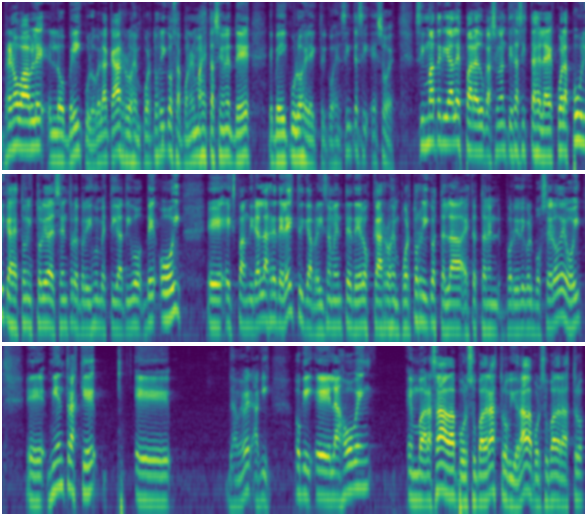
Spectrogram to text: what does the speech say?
renovable los vehículos, ¿verdad? Carros en Puerto Rico, o sea, poner más estaciones de eh, vehículos eléctricos. En síntesis, eso es. Sin materiales para educación antirracista en las escuelas públicas. Esto es una historia del Centro de Periodismo Investigativo de hoy. Eh, expandirán la red eléctrica precisamente de los carros en Puerto Rico. Esta la, esto está en el periódico El Vocero de hoy. mientras que, déjame ver, aquí. Ok, la joven embarazada por su padrastro, violada por su padrastro,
